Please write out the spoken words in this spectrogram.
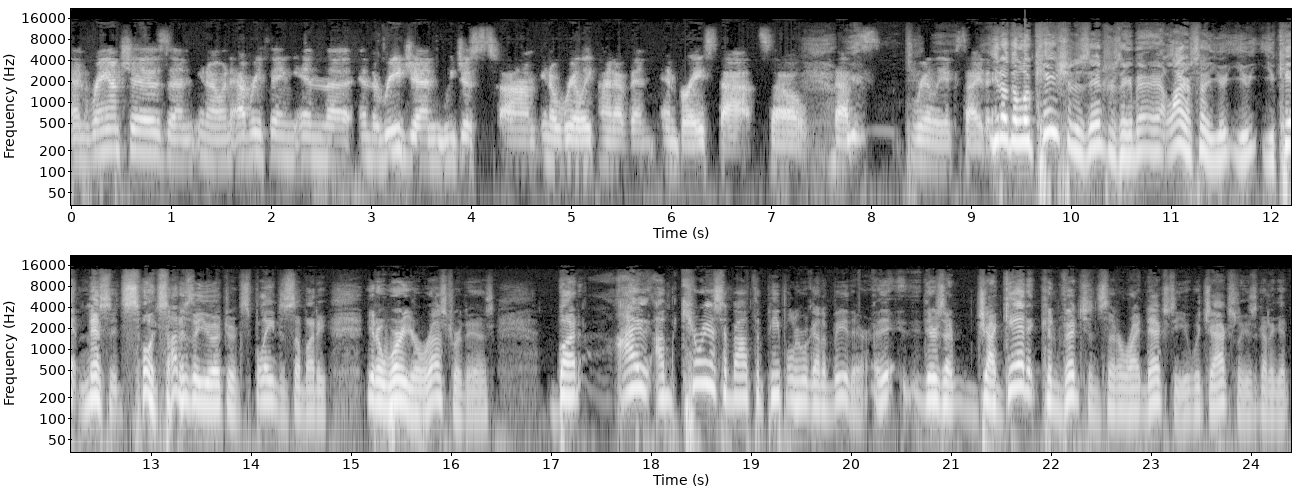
and ranches and you know and everything in the in the region we just um, you know really kind of embrace that so that's really exciting. You know, the location is interesting. I mean, like I say, you, you, you can't miss it. So it's not as though you have to explain to somebody, you know, where your restaurant is. But I, I'm curious about the people who are going to be there. Eh, there's a gigantic convention center right next to you, which actually is going to get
